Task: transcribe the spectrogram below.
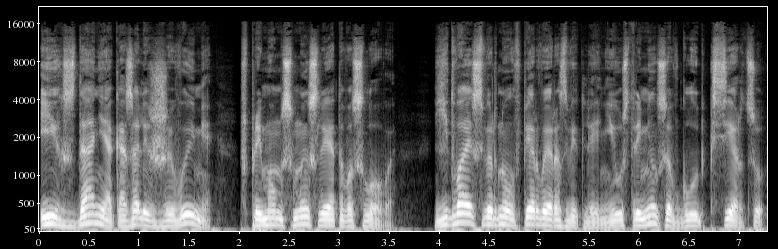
Их здания оказались живыми, в прямом смысле этого слова. Едва я свернул в первое разветвление и устремился вглубь к сердцу,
